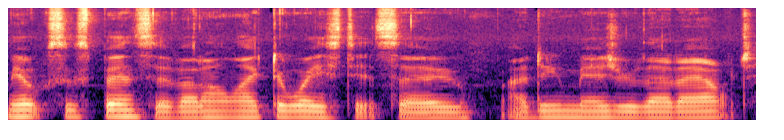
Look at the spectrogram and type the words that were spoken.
milk's expensive. I don't like to waste it, so I do measure that out.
